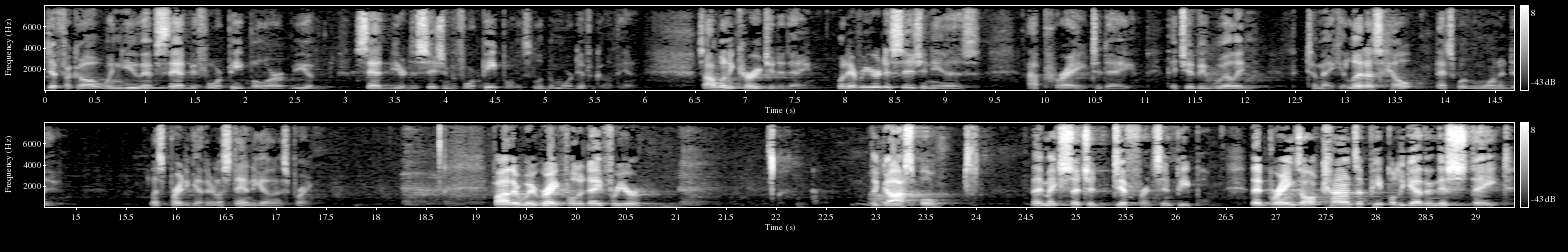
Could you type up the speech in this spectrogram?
difficult when you have said before people or you have said your decision before people. It's a little bit more difficult then. So I want to encourage you today. Whatever your decision is, I pray today that you'd be willing to make it. Let us help. That's what we want to do. Let's pray together. Let's stand together. Let's pray. Father, we're grateful today for your the gospel that makes such a difference in people, that brings all kinds of people together in this state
